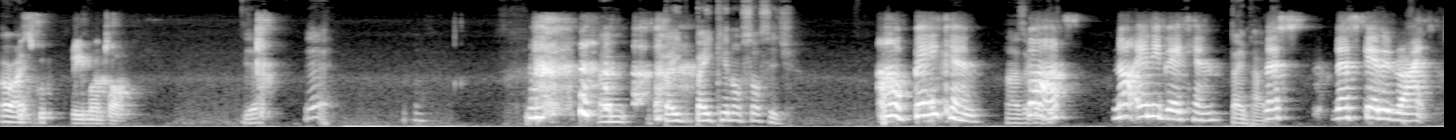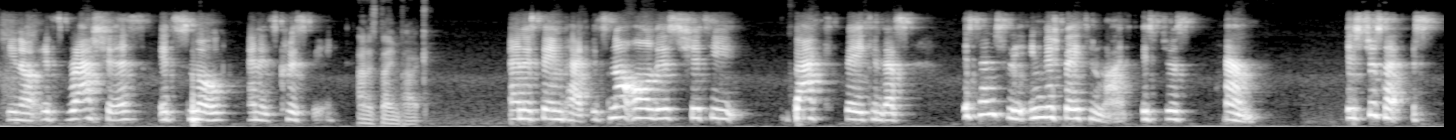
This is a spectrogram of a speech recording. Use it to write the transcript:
all right. Scoop cream on top. Yeah. Yeah. um, ba- bacon or sausage? Oh, bacon, How's it go? but not any bacon. Danepak. let's let's get it right. You know, it's rashes, it's smoked, and it's crispy, And it's Danepak. and it's Danepak. It's not all this shitty back bacon. That's essentially English bacon, right? It's just ham. It's just a, it's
